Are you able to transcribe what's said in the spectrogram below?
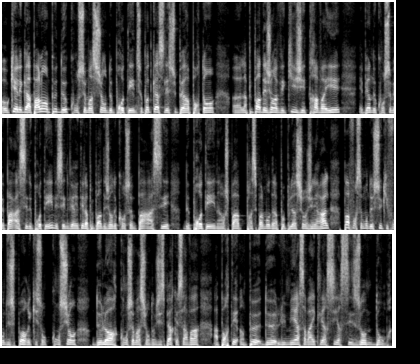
Ok les gars, parlons un peu de consommation de protéines. Ce podcast il est super important. Euh, la plupart des gens avec qui j'ai travaillé, eh bien, ne consommaient pas assez de protéines et c'est une vérité. La plupart des gens ne consomment pas assez de protéines. Alors je parle principalement de la population générale, pas forcément de ceux qui font du sport et qui sont conscients de leur consommation. Donc j'espère que ça va apporter un peu de lumière, ça va éclaircir ces zones d'ombre.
